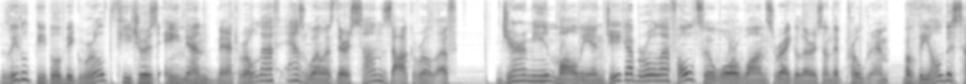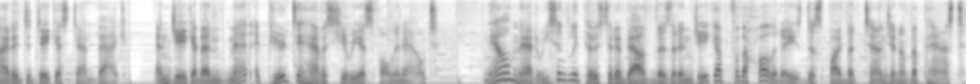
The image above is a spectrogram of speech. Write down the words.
Little People Big World features Amy and Matt Roloff as well as their son Zach Roloff. Jeremy, Molly and Jacob Roloff also were once regulars on the program, but they all decided to take a step back, and Jacob and Matt appeared to have a serious falling out. Now, Matt recently posted about visiting Jacob for the holidays despite the tension of the past,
